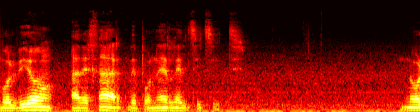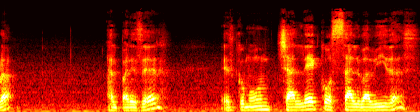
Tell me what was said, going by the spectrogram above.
volvió a dejar de ponerle el tzitzit. Nora, al parecer, es como un chaleco salvavidas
